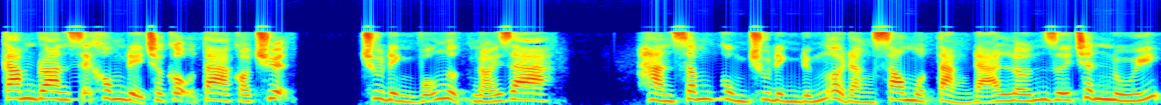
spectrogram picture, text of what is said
cam đoan sẽ không để cho cậu ta có chuyện. Chu Đình vỗ ngực nói ra. Hàn Sâm cùng Chu Đình đứng ở đằng sau một tảng đá lớn dưới chân núi,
